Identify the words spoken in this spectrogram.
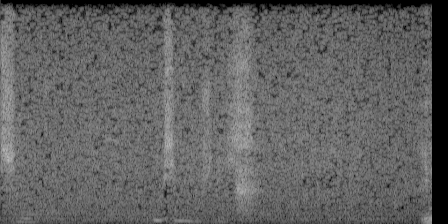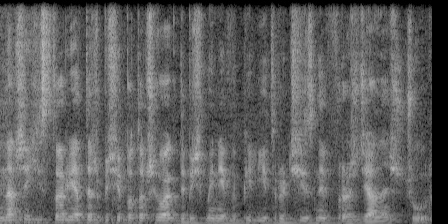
Sean. Musimy już iść. Inaczej historia też by się potoczyła, gdybyśmy nie wypili trucizny w rozdziale szczur.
